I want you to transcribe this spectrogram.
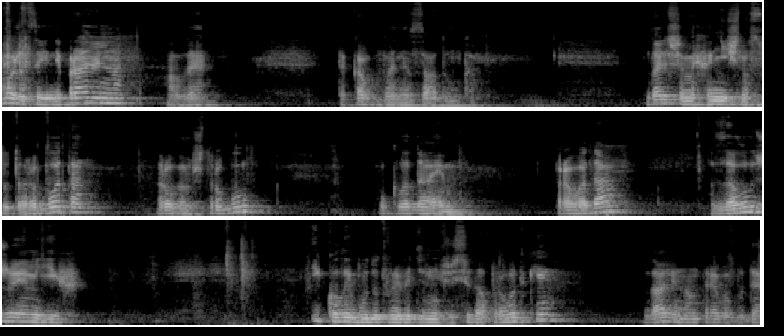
Може це і неправильно, але така в мене задумка. Далі механічна суто робота. Робимо штрубу, укладаємо провода, залуджуємо їх. І коли будуть виведені вже сюди проводки, далі нам треба буде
